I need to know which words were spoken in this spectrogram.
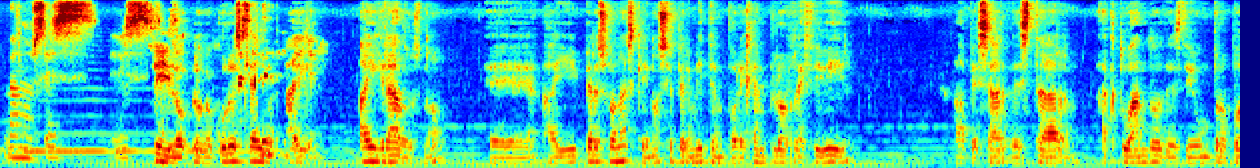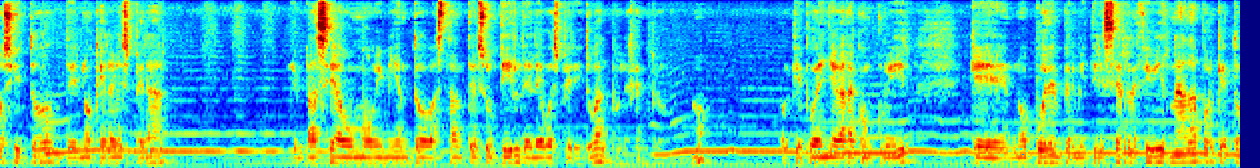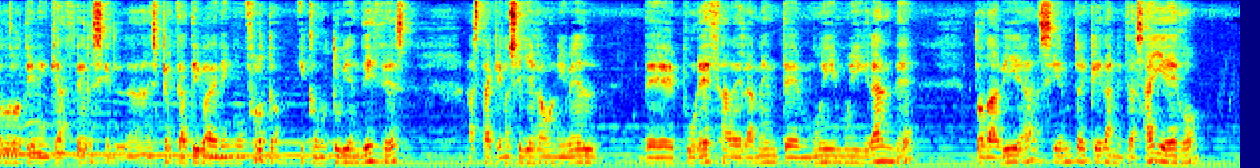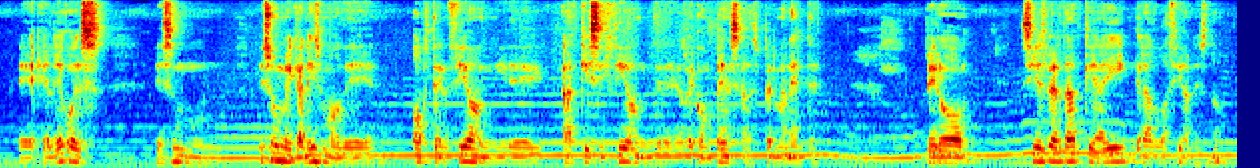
Vamos, es... Sí, lo, que ocurre es que hay, hay, grados, ¿no? Eh, hay personas que no se permiten, por ejemplo, recibir a pesar de estar actuando desde un propósito de no querer esperar en base a un movimiento bastante sutil del ego espiritual, por ejemplo. Porque pueden llegar a concluir que no pueden permitirse recibir nada porque todo lo tienen que hacer sin la expectativa de ningún fruto. Y como tú bien dices, hasta que no se llega a un nivel de pureza de la mente muy, muy grande, todavía siempre queda, mientras hay ego, eh, el ego es, es, un, es un mecanismo de obtención y de adquisición de recompensas permanente. Pero sí es verdad que hay graduaciones, ¿no?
